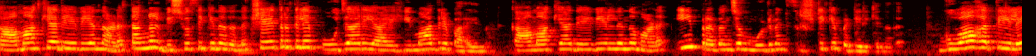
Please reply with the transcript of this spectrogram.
കാമാഖ്യ ദേവി എന്നാണ് തങ്ങൾ വിശ്വസിക്കുന്നതെന്ന് ക്ഷേത്രത്തിലെ പൂജാരിയായ ഹിമാദ്രി പറയുന്നു. കാമാഖ്യ ദേവിയിൽ നിന്നുമാണ് ഈ പ്രപഞ്ചം മുഴുവൻ സൃഷ്ടിക്കപ്പെട്ടിരിക്കുന്നത്. ഗുവാഹത്തിയിലെ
